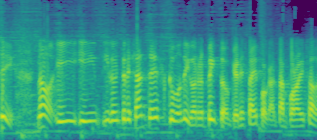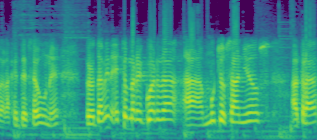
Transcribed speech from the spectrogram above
Sí, no, y, y- y lo interesante es, como digo, repito, que en esta época tan polarizada la gente se une, pero también esto me recuerda a muchos años atrás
